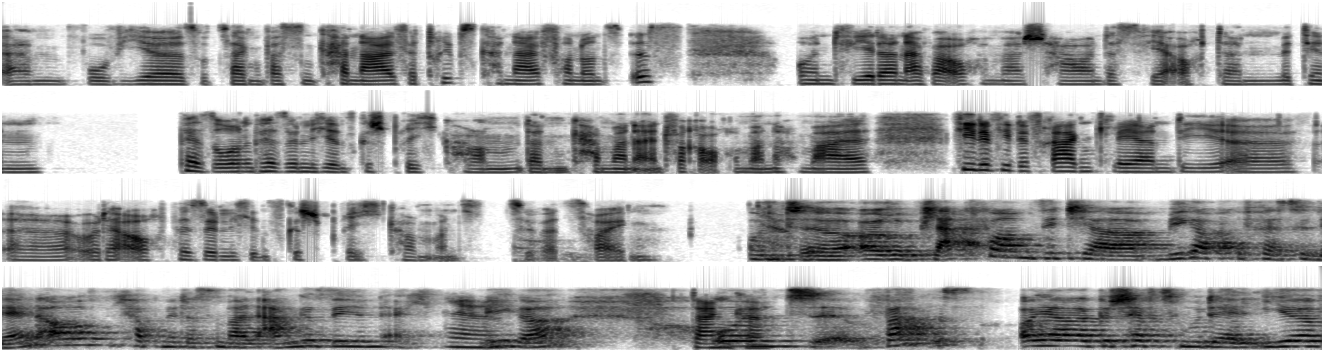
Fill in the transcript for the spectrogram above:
ähm, wo wir sozusagen, was ein Kanal, Vertriebskanal von uns ist und wir dann aber auch immer schauen, dass wir auch dann mit den Personen persönlich ins Gespräch kommen, dann kann man einfach auch immer noch mal viele, viele Fragen klären, die äh, äh, oder auch persönlich ins Gespräch kommen, uns zu überzeugen. Und äh, eure Plattform sieht ja mega professionell aus. Ich habe mir das mal angesehen, echt ja. mega. Danke. Und äh, was ist euer Geschäftsmodell? Ihr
